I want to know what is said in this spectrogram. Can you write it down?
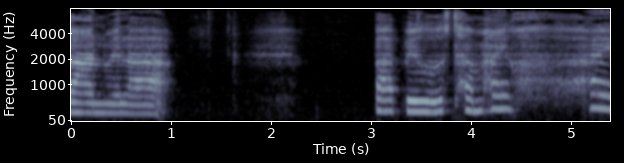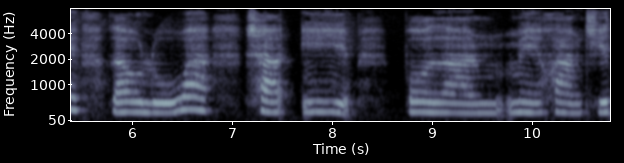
การเวลา ปาปิรุสทำให้ให้เรารู้ว่าชาวอียิปต์โบราณมีความคิด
